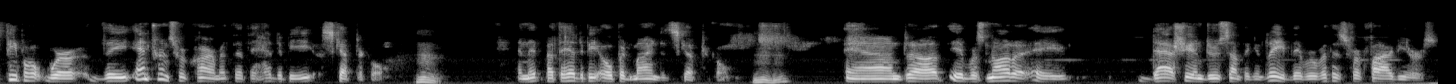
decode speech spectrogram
people were the entrance requirement that they had to be skeptical, hmm. and they, but they had to be open-minded skeptical. Mm-hmm. And uh, it was not a, a, dash in, do something, and leave. They were with us for five years,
